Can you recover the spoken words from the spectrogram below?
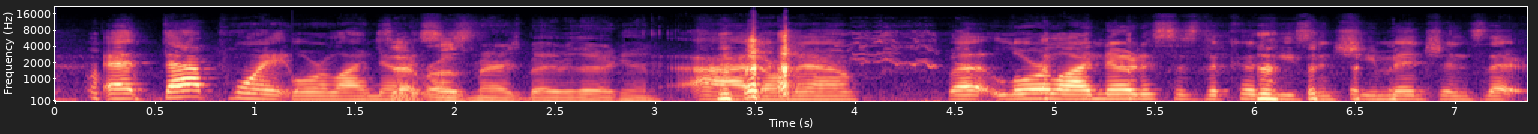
At that point, Lorelai Is notices. that Rosemary's Baby there again? I don't know. But Lorelai notices the cookies and she mentions that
